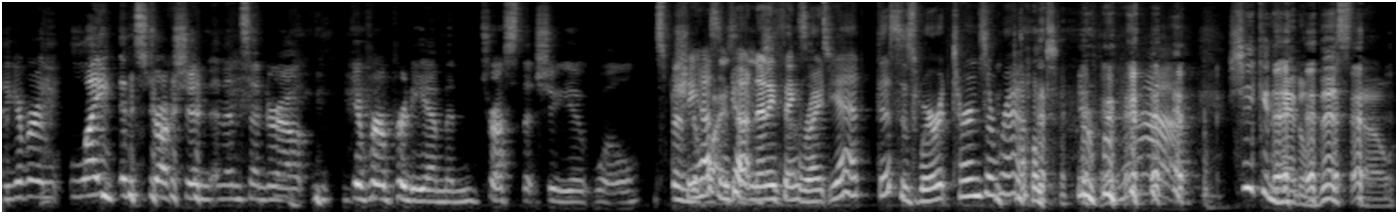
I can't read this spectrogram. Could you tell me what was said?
Yeah. They give her light instruction and then send her out, give her a per diem and trust that she will spend she hasn't gotten anything right yet. This is where it turns around. Yeah. she can handle this though.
